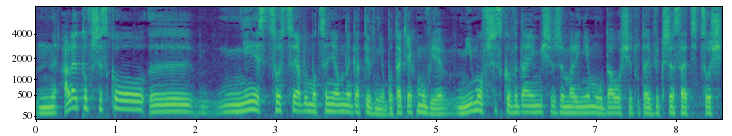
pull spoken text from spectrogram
mm, ale to wszystko e, nie jest coś, co ja bym oceniał negatywnie, bo tak jak mówię, mimo wszystko wydaje mi się, że Mariniemu udało się tutaj wykrzesać coś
